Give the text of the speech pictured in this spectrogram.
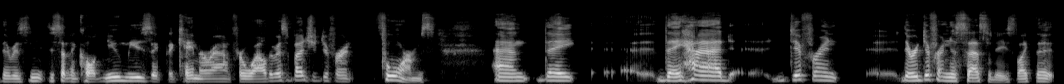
there was something called new music that came around for a while. There was a bunch of different forms, and they they had different. There were different necessities. Like the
